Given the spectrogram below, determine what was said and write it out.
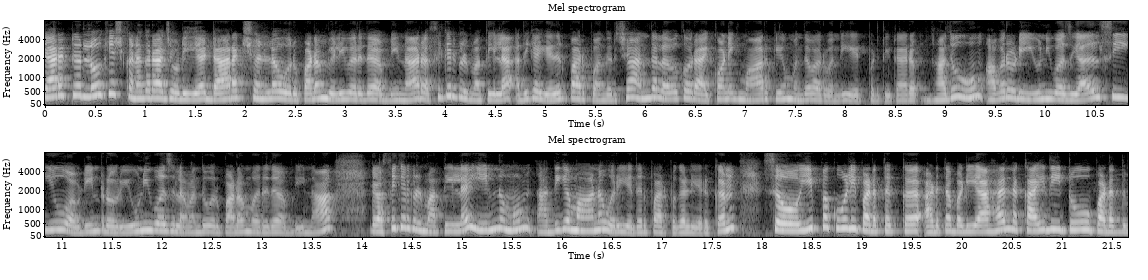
டேரக்டர் லோகேஷ் கனகராஜோடைய டைரக்ஷனில் ஒரு படம் வெளிவருது அப்படின்னா ரசிகர்கள் மத்தியில் அதிக எதிர்பார்ப்பு வந்துருச்சு. அந்த அளவுக்கு ஒரு ஐகானிக் மார்க்கையும் வந்து அவர் வந்து ஏற்படுத்திட்டாரு. அதுவும் அவருடைய யூனிவர்ஸ் எல்சியூ அப்படின்ற ஒரு யூனிவர்ஸில் வந்து ஒரு படம் வருது அப்படின்னா ரசிகர்கள் மத்தியில் இன்னமும் அதிகமான ஒரு எதிர்பார்ப்புகள் இருக்கு. ஸோ இப்போ கூலி படத்துக்கு அடுத்தபடியாக இந்த கைதி டூ படத்து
